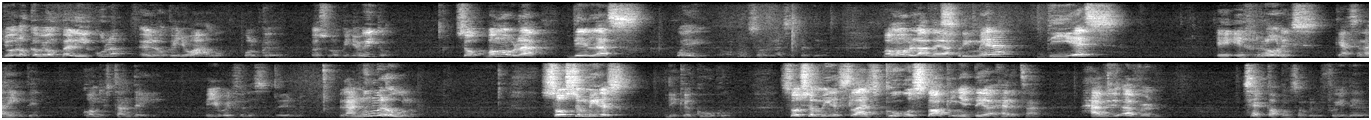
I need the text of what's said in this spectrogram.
Yo lo que veo en película es lo que yo hago, porque eso es lo que yo he visto. So, vamos a hablar de las... Perdió. Vamos a hablar de las primeras 10 eh, errores que hace la gente cuando están dating. Are you ready for this? Dime. La número uno, social media, de que Google, social media slash Google stalking your date ahead of time. Have you ever checked up on somebody before you date them?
